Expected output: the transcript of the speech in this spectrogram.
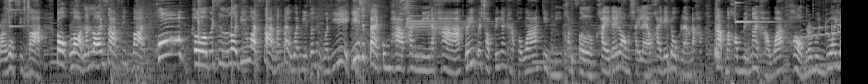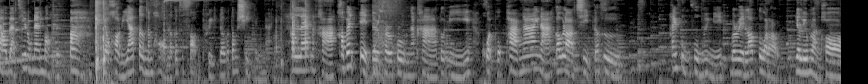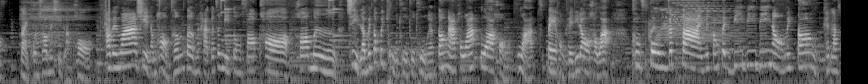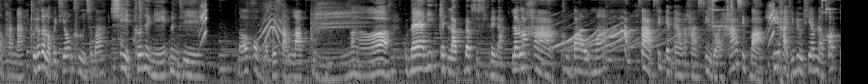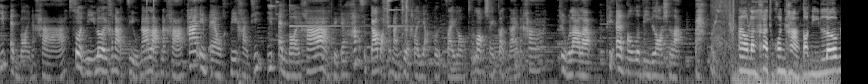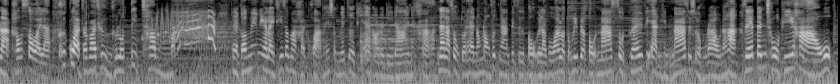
260 บาท ตกหลอดละ 130 บาทโฮมเธอไปซื้อเลยที่วัดสันตั้งแต่วันนี้จนถึงวันที่ 28 กุมภาพันธ์นี้นะคะ รีบไปช้อปปิ้งกันค่ะ เพราะว่ากลิ่นนี้คอนเฟิร์ม ใครได้ลองใช้แล้ว ใครได้ดมแล้วนะคะ กลับมาคอมเมนต์หน่อยค่ะว่าหอมระมุนยั่วยาวแบบที่น้องแนนบอกหรือเปล่า เดี๋ยวขออนุญาตเติมน้ำหอมแล้วก็จะสอนทริคด้วยว่าต้องฉีดยังไง ขั้นแรกนะคะ เขาเป็นเอ d เดอร์พอร์ฟูมนะคะ ตัวนี้ขวดพกพาง่ายนะ ก็เวลาฉีดก็คือ ให้ฟุ้งๆอย่างนี้ บริเวณรอบตัวเรา อย่าลืมหลังคอหลายคนชอบไม่ฉีดหลังคอ เอาเป็นว่าฉีดน้ำหอมเพิ่มเติมนะคะ ก็จะมีตรงซอกคอ ข้อมือ ฉีดแล้วไม่ต้องไปถูถูถูถูนะต้องนะ เพราะว่าตัวของหัวสเปรย์ของเคดีดอเขาอะ คือฟุ้งกระจายไม่ต้องเป็นบี้บี้บี้น้องไม่ต้องเคล็ดลับสำคัญนะ คือถ้าเกิดเราไปเที่ยวกลางคืนใช่ปะฉีดขึ้นอย่างนี้หนึ่งที แล้วเอาผมเราไปสันรับอย่างนี้เออ คุณแม่นี่เคล็ดลับแบบสุดๆเลยนะ แล้วราคาคือเบามาก 30 ml นะคะ 450 บาทนี่ขายที่บิวเทียมแล้วก็ If and Boy นะคะ ส่วนนี้เลยขนาดจิ๋วน่ารักนะคะ 5 ml มีขายที่ If and Boy ค่ะเพียงแค่ 59 บาทเท่านั้นเผื่อใครอยากเปิดใจลองทดลองใช้ก่อนได้นะคะ ถึงเวลาละพี่แอนออลดีรอฉันละไปเอาละค่ะทุกคนค่ะ ตอนนี้เริ่มละเข้าซอยละคือกว่าจะมาถึงคือรถติดช่ำมาก แต่ก็ไม่มีอะไรที่จะมาขัดขวางให้ฉันไม่เจอพี่แอนออรดีได้นะคะนานาส่งตัวแทนน้องๆฝึกงานไปซื้อโต๊ะเวลาเพราะว่าเราต้องรีบไปเอาโต๊ะหน้าสุดเพื่อให้พี่แอนเห็นหน้าสวยๆของเรานะคะเจเต้นโชว์พี่เขา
